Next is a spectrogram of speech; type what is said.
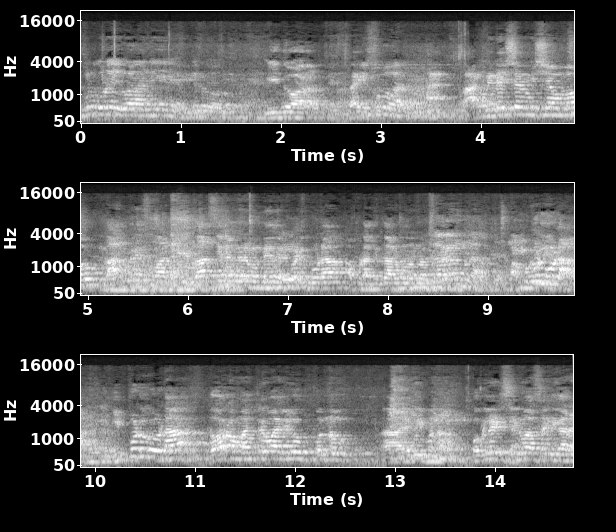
ఇప్పుడు కూడా విషయంలో కాంగ్రెస్ పార్టీ ఉదాసీనంగా ఉండేది ఎప్పటికి కూడా అప్పుడు అధికారంలో ఇప్పుడు కూడా ఇప్పుడు కూడా గౌరవ పొన్నం ఇది మన రెడ్డి గారు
